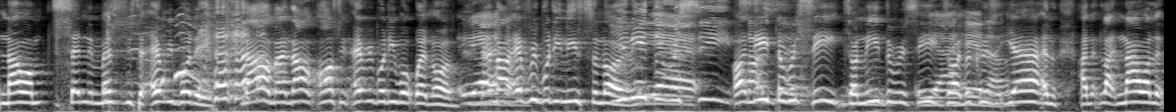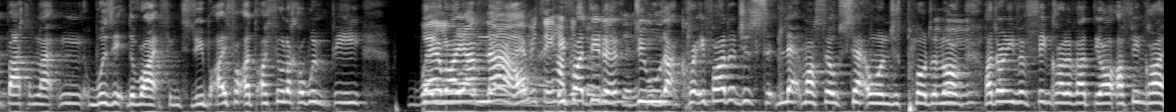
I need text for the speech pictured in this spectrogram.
now I'm sending messages to everybody. now man, now I'm asking everybody what went on. Yeah. And now everybody needs to know. You need Yeah. the receipts. I need that's the it. receipts. I need the receipts. Yeah, like because that. yeah, and and like now I look back, I'm like, mm, was it the right thing to do? But I feel I, I feel like I wouldn't be Where where, I am yeah, now everything if I didn't reason. do all that. Cra- if I'd have just let myself settle and just plod along, Mm-hmm. I don't even think I'd have had the. I think I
